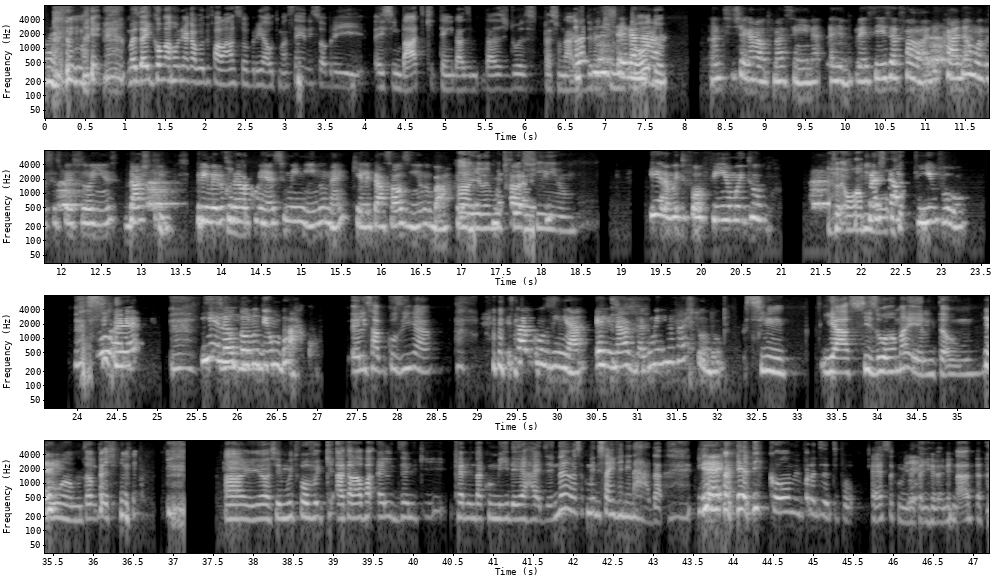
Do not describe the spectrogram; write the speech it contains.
mas, mas aí, como a Rony acabou de falar sobre a última cena e sobre esse embate que tem das, das duas personagens Antes durante o filme chegar na- todo. Antes de chegar na última cena, a gente precisa falar de cada uma dessas pessoinhas das tribos. Primeiro, quando Sim. ela conhece o menino, né? Que ele tá sozinho no barco. No ele é muito restaurante. fofinho. E ele é muito fofinho, muito é um prestativo. Sim, Não é? E ele é o dono de um barco. ele sabe cozinhar. Ele sabe cozinhar. Ele navega. O menino faz tudo. Sim. E a Sisu ama ele, então eu amo também. Ai, eu achei muito fofo. que- Aquela, ele dizendo que querendo dar comida e a Rai dizendo, não, essa comida está envenenada. E É. ele come pra dizer, tipo, essa comida tá envenenada.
